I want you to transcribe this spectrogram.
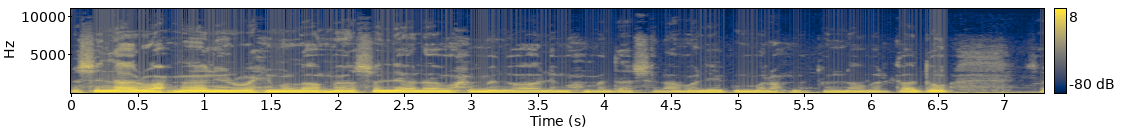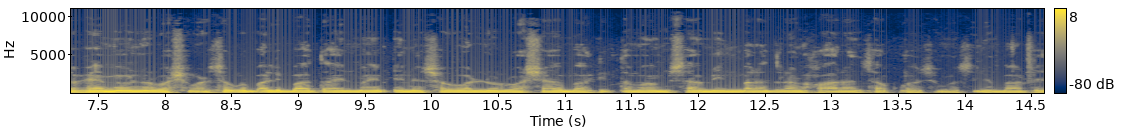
بسم اللہ الرحمن الرحیم اللہ صلی اللہ محمد علیہ محمد السلام علیکم ورحمۃ اللہ وبرکاتہ صفیہ میں صقب علی الرشہ باقی تمام سامعین برادران خارن مسلم باقی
